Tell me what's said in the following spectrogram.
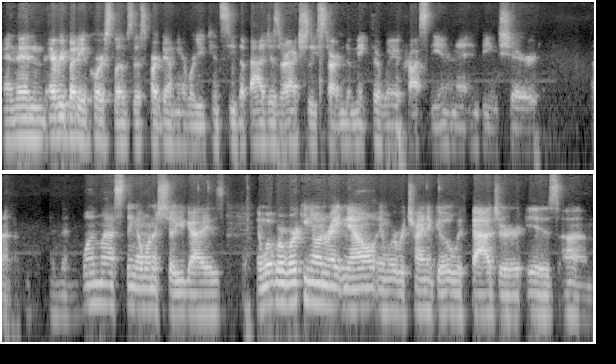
and then everybody of course loves this part down here where you can see the badges are actually starting to make their way across the internet and being shared. Um, and then one last thing I want to show you guys, and what we're working on right now and where we're trying to go with Badgr is um,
